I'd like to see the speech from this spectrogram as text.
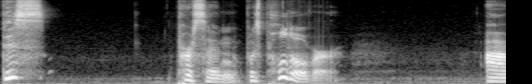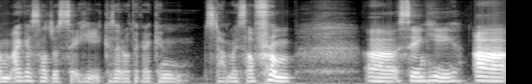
this person was pulled over. Um, I guess I'll just say he because I don't think I can stop myself from uh, saying he, uh,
